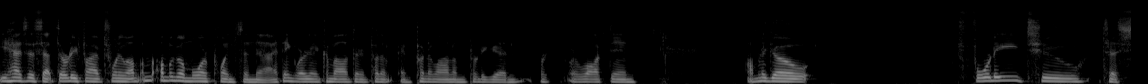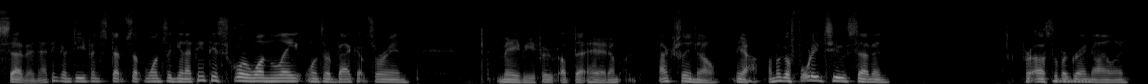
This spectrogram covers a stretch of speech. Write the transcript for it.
He has this at 35 21. I'm, I'm going to go more points than that. I think we're going to come out there and put him, and put him on him pretty good. We're, we're locked in. I'm going to go 42 to 7. I think our defense steps up once again. I think they score one late once our backups are in. Maybe if we're up that head. I'm actually no. Yeah, I'm gonna go 42-7 for us over Grand Island.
